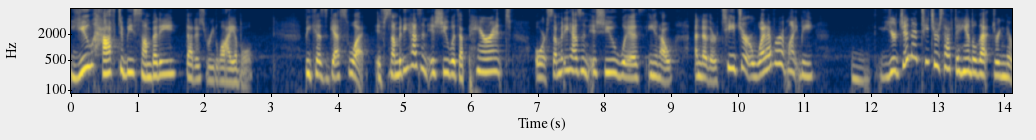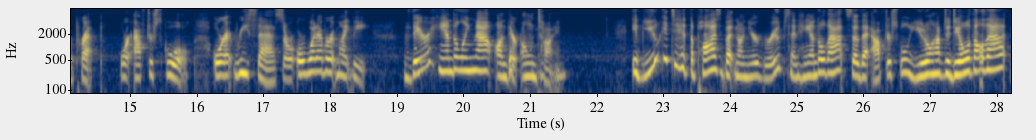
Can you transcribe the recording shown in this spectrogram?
you have to be somebody that is reliable. Because guess what? If somebody has an issue with a parent or somebody has an issue with, you know, another teacher or whatever it might be, your gen ed teachers have to handle that during their prep or after school or at recess or, or whatever it might be. They're handling that on their own time. If you get to hit the pause button on your groups and handle that so that after school you don't have to deal with all that,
